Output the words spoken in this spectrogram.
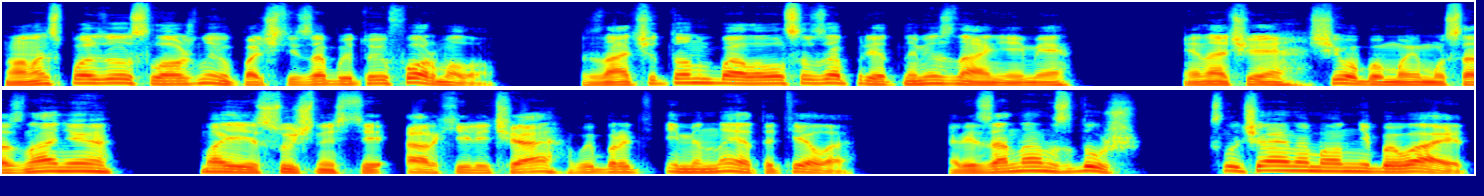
он использовал сложную, почти забытую формулу. Значит, он баловался запретными знаниями. Иначе, чего бы моему сознанию, моей сущности архилича, выбрать именно это тело? Резонанс душ. Случайным он не бывает.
